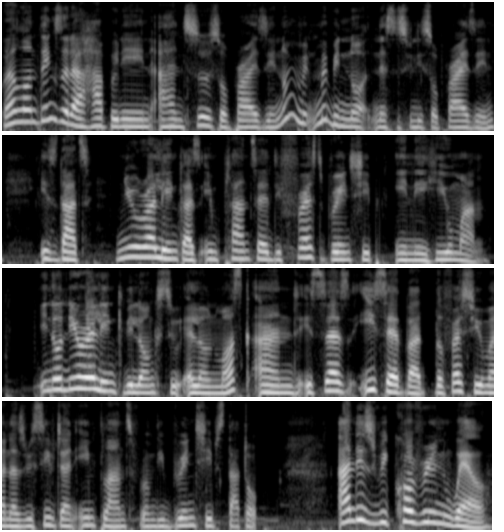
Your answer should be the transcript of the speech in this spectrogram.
Well, on things that are happening and so surprising, no, maybe not necessarily surprising, is that Neuralink has implanted the first brain chip in a human. You know, Neuralink belongs to Elon Musk, and it says he said that the first human has received an implant from the brain chip startup and is recovering well.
